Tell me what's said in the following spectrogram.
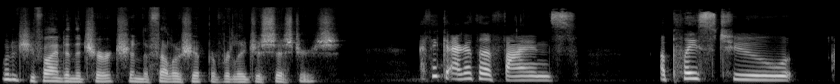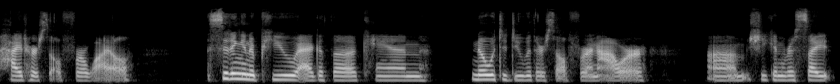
What did she find in the church and the fellowship of religious sisters? I think Agatha finds a place to hide herself for a while. Sitting in a pew, Agatha can know what to do with herself for an hour. Um, she can recite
